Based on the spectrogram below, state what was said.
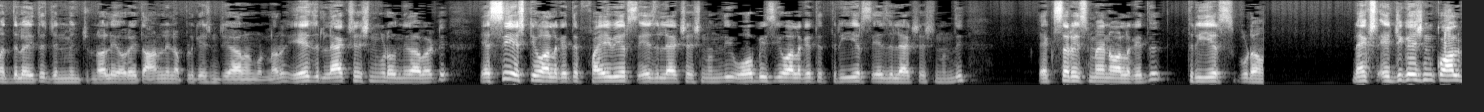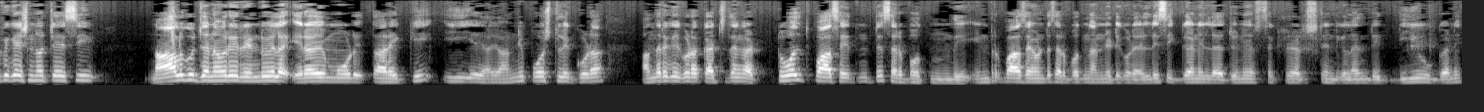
మధ్యలో అయితే జన్మించుండాలి. ఎవరైతే ఆన్లైన్ అప్లికేషన్ చేయాలనుకుంటున్నారో ఏజ్ రిలాక్సేషన్ కూడా ఉంది కాబట్టి ఎస్సీ ఎస్టీ వాళ్ళకైతే ఫైవ్ ఇయర్స్ ఏజ్ రిలాక్సేషన్ ఉంది. ఓబీసీ వాళ్ళకైతే త్రీ ఇయర్స్ ఏజ్ రిలాక్సేషన్ ఉంది. ఎక్స్ సర్వీస్ మ్యాన్ వాళ్ళకైతే త్రీ ఇయర్స్ కూడా ఉంది. నెక్స్ట్ ఎడ్యుకేషన్ క్వాలిఫికేషన్ వచ్చేసి నాలుగు జనవరి రెండు వేల ఇరవై మూడు తారీఖుకి ఈ అన్ని పోస్టులకి కూడా అందరికీ కూడా ఖచ్చితంగా ట్వెల్త్ పాస్ అయితే సరిపోతుంది. ఇంటర్ పాస్ అయి ఉంటే సరిపోతుంది. అన్నిటికీ కూడా ఎల్డీసీకి కానీ లేదా జూనియర్ సెక్రటరీ అసిస్టెంట్కి కానీ డియూకి కానీ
